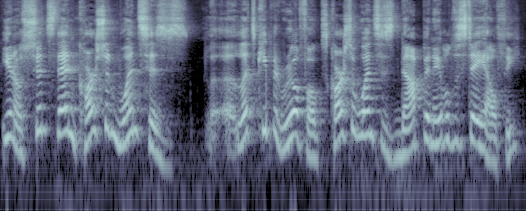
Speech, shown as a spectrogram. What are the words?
you know, since then, Carson Wentz has, uh, let's keep it real, folks. Carson Wentz has not been able to stay healthy.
